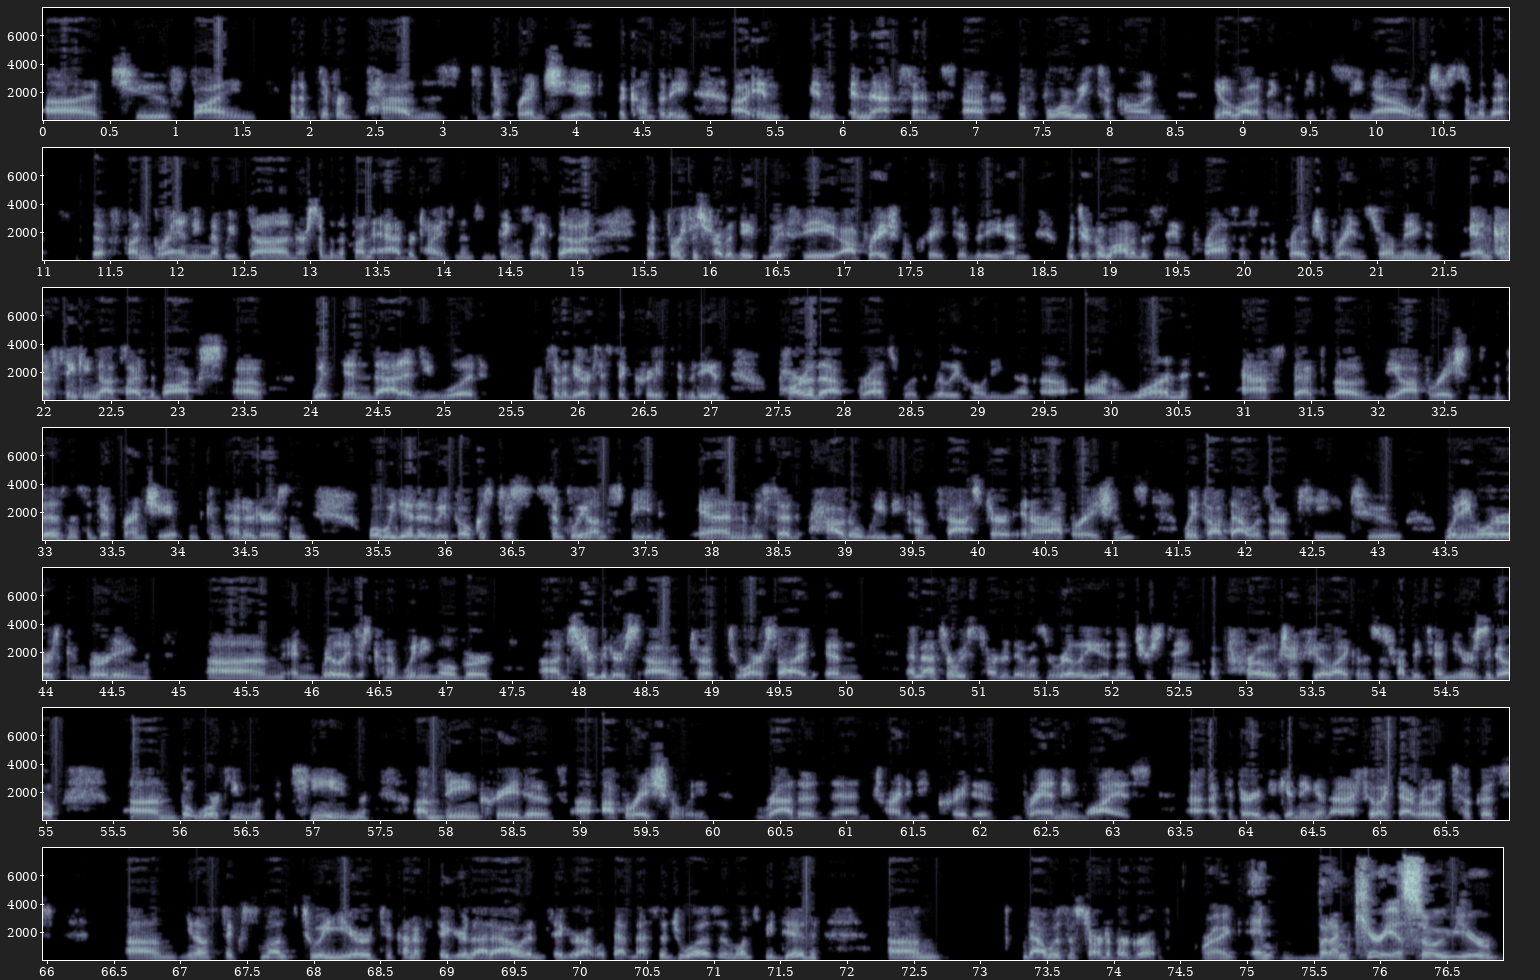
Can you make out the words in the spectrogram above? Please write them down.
uh, to find kind of different paths to differentiate the company uh, in in in that sense. Uh, before we took on you know a lot of things that people see now, which is some of the the fun branding that we've done or some of the fun advertisements and things like that. But first we started with the, with the operational creativity and we took a lot of the same process and approach of brainstorming and, and kind of thinking outside the box, uh, within that as you would from some of the artistic creativity. And part of that for us was really honing on, uh, on one aspect of the operations of the business to differentiate from competitors. And what we did is we focused just simply on speed. And we said, how do we become faster in our operations? We thought that was our key to winning orders, converting, um, and really just kind of winning over uh, distributors uh, to, to our side. And and that's where we started. It was really an interesting approach. I feel like, and this was probably 10 years ago, um, but working with the team, um, being creative uh, operationally rather than trying to be creative branding wise uh, at the very beginning. And I feel like that really took us, um, you know, six months to a year to kind of figure that out and figure out what that message was. And once we did, um, that was the start of our growth. Right. And, but I'm curious. So you're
